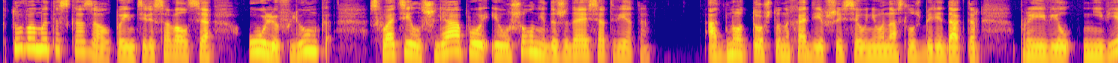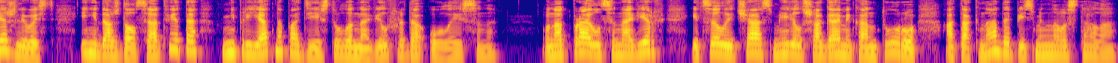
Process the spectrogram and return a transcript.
«Кто вам это сказал?» — поинтересовался Улюф Люнг, схватил шляпу и ушел, не дожидаясь ответа. Одно то, что находившийся у него на службе редактор проявил невежливость и не дождался ответа, неприятно подействовало на Вилфреда Олэйсона. Он отправился на верфь и целый час мерил шагами контору от окна до письменного стола.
